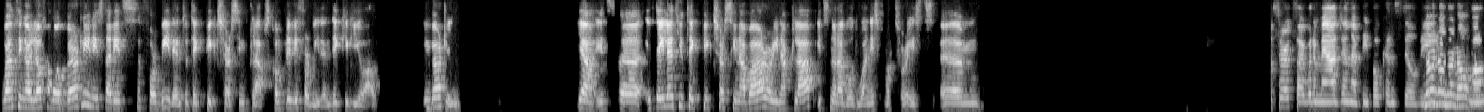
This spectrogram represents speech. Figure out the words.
one thing i love about berlin is that it's forbidden to take pictures in clubs completely forbidden they kick you out in berlin yeah, it's uh, if they let you take pictures in a bar or in a club, it's not a good one. It's for tourists. Um, concerts, I would imagine that people can still be. No, no, no, no. no?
